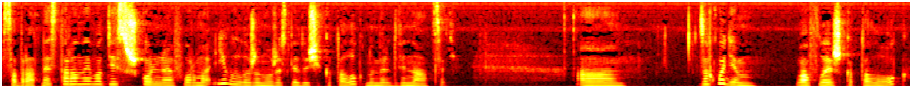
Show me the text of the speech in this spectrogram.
с обратной стороны, вот здесь школьная форма, и выложен уже следующий каталог номер 12. А, заходим во флеш-каталог.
